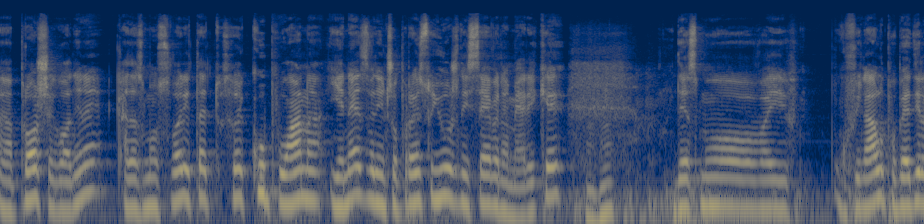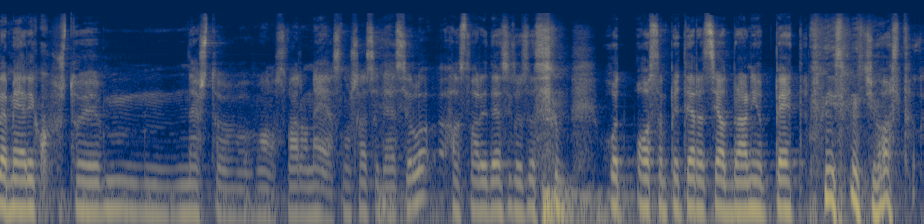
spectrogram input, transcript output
a, prošle godine, kada smo osvojili taj svoj kup Uana, je nezvanično prvenstvo Južne i Severne Amerike, uh -huh. gde smo ovaj, u finalu pobedili Ameriku, što je nešto ono, stvarno nejasno šta se desilo, ali stvari desilo se da sam od osam peteraca ja odbranio pet, između ostalo.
